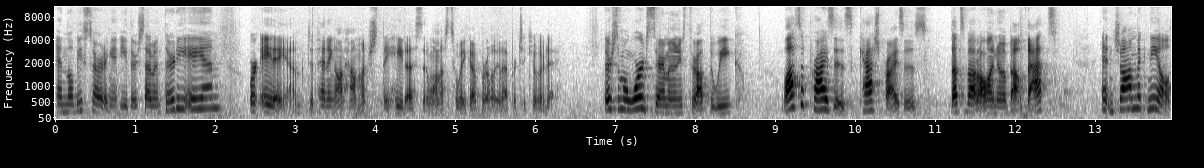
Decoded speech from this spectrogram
and they'll be starting at either 7.30 a.m. or 8 a.m., depending on how much they hate us and want us to wake up early that particular day. There's some awards ceremonies throughout the week. Lots of prizes, cash prizes. That's about all I know about that. And Jon McNeill,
